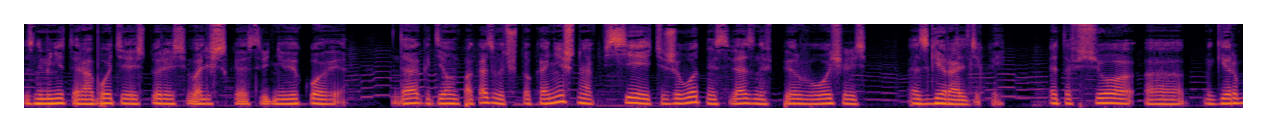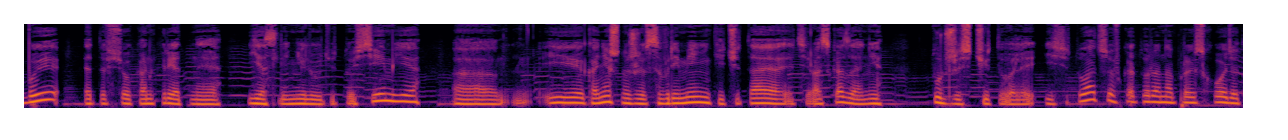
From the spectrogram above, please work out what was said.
знаменитой работе «История символическое средневековье», да, где он показывает, что, конечно, все эти животные связаны в первую очередь э, с геральдикой. Это все э, гербы, это все конкретные, если не люди, то семьи. Э, и, конечно же, современники, читая эти рассказы, они тут же считывали и ситуацию, в которой она происходит,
